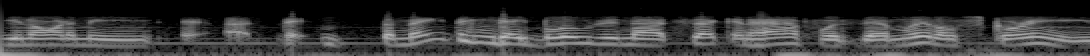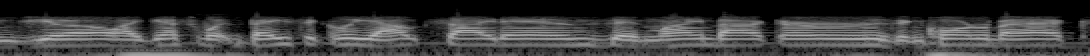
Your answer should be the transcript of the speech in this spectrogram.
you know what I mean? Uh, they, the main thing they blew in that second half was them little screens, you know, I guess what basically outside ends and linebackers and cornerbacks,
